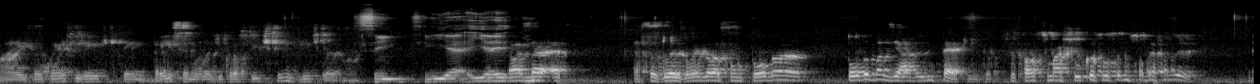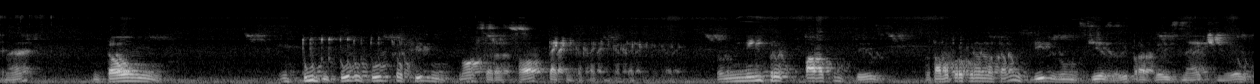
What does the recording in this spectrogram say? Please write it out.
Mas eu conheço gente que tem três semanas de crossfit e tem 20 lesões. Sim, sim. E, é, e é... Então essa, é, essas lesões elas são toda, toda baseadas em técnica. Você só se machuca se você não souber fazer. Né? Então, em tudo, tudo, tudo que eu fiz, nossa, era só técnica, técnica, técnica. técnica. Eu nem me preocupava com peso. Eu tava procurando até uns vídeos uns dias ali para ver snatch meu.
